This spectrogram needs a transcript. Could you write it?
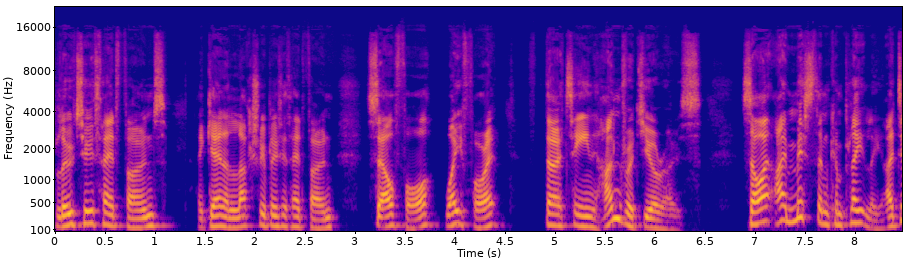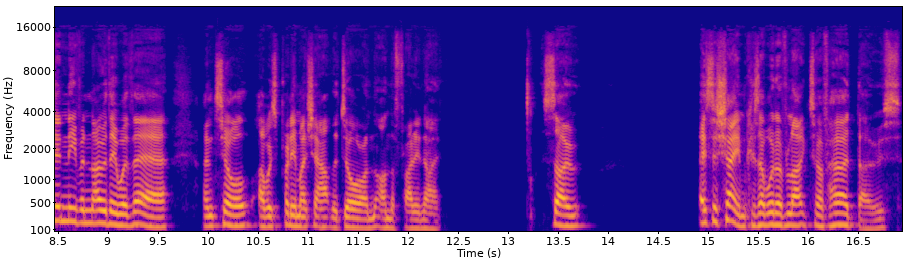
Bluetooth headphones, again, a luxury Bluetooth headphone, sell for, wait for it, 1300 euros. So I, I missed them completely. I didn't even know they were there until I was pretty much out the door on, on the Friday night. So it's a shame because I would have liked to have heard those.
